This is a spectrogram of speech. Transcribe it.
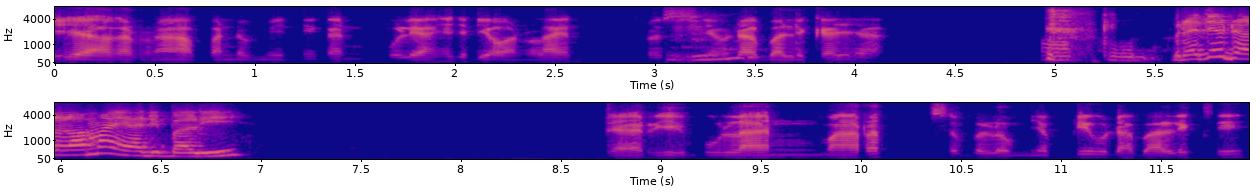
Iya, karena pandemi ini kan kuliahnya jadi online. Terus ya Mm-mm. udah balik aja. Oke, berarti udah lama ya di Bali? Dari bulan Maret sebelum nyepi udah balik sih.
